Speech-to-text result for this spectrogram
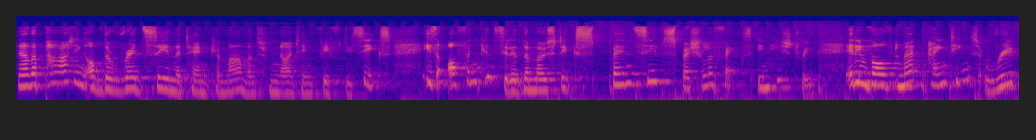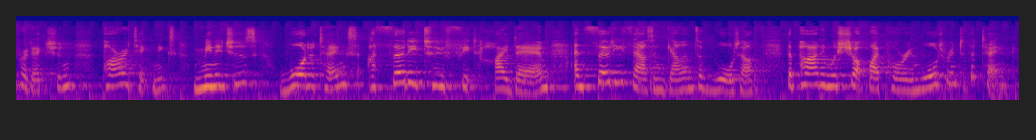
Now, the parting of the Red Sea and the Ten Commandments from 1956 is often considered the most expensive special effects in history. It involved matte paintings, reproduction, pyrotechnics, miniatures, water tanks, a 32 foot high dam, and 30,000 gallons of water. The parting was shot by pouring water into the tank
